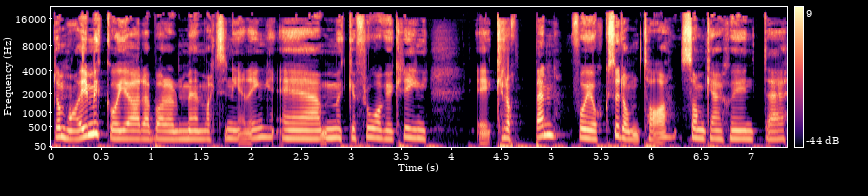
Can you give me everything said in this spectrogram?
de har ju mycket att göra bara med vaccinering. Eh, mycket frågor kring eh, kroppen får ju också de ta, som kanske inte eh,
